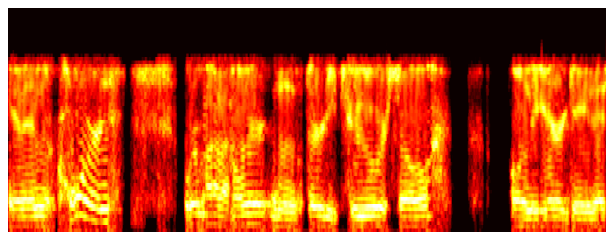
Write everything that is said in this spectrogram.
And then the corn, we're about 132 or so on the irrigated,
